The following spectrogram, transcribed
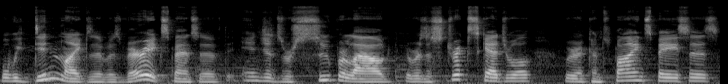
What we didn't like is it was very expensive. The engines were super loud. There was a strict schedule. We were in confined spaces.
